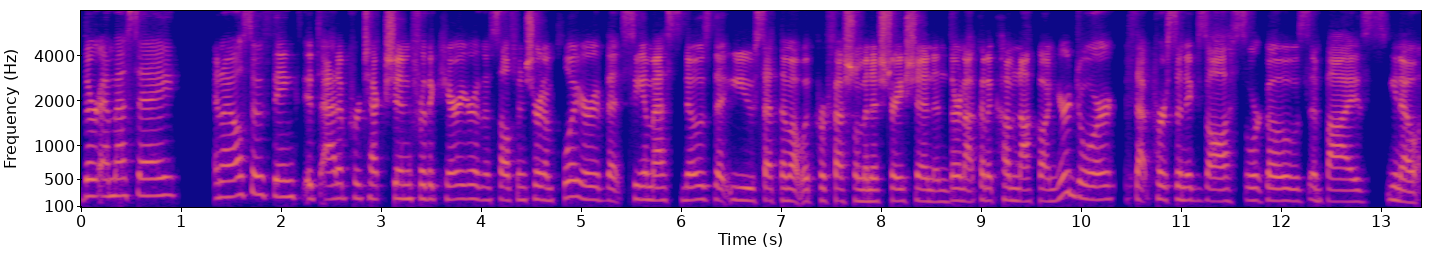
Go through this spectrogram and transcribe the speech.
their msa and I also think it's added protection for the carrier and the self insured employer that CMS knows that you set them up with professional administration and they're not going to come knock on your door if that person exhausts or goes and buys. You know,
